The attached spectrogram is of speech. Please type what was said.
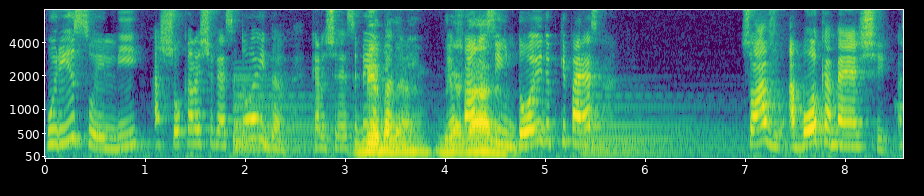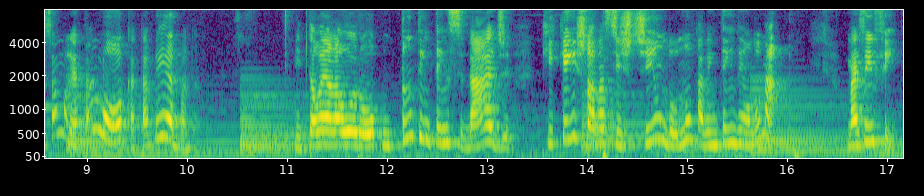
Por isso Eli achou que ela estivesse doida, que ela estivesse bêbada. bêbada né? Eu falo assim, doida porque parece só a, a boca mexe. Essa mulher tá louca, tá bêbada. Então ela orou com tanta intensidade que quem estava assistindo não estava entendendo nada. Mas enfim,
